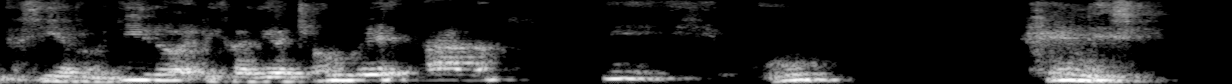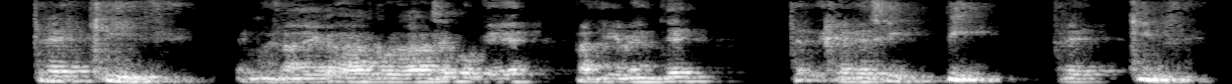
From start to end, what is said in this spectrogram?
Mesías prometido, el Hijo de Dios hecho hombre, ah, y uh, Génesis 3.15. Es muy fácil acordarse porque es prácticamente Génesis pi, 3.15,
